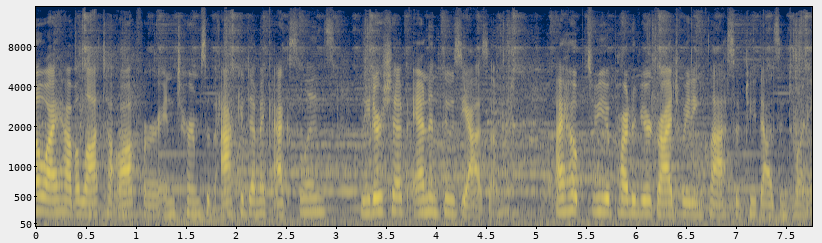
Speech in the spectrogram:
know I have a lot to offer in terms of academic excellence, leadership, and enthusiasm. I hope to be a part of your graduating class of 2020.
